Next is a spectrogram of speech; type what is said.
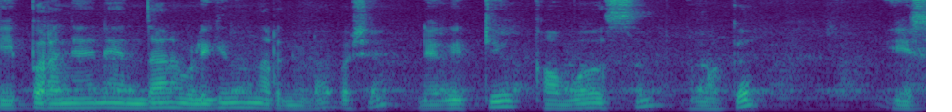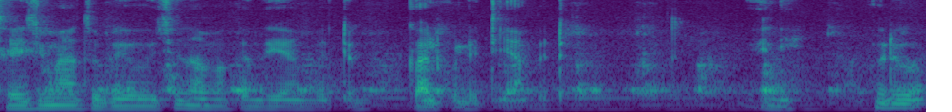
ഈ പറഞ്ഞതിനെ എന്താണ് വിളിക്കുന്നതെന്ന് അറിഞ്ഞൂടാ പക്ഷേ നെഗറ്റീവ് പവേഴ്സും നമുക്ക് ഈ സേജ് മാത്ത് ഉപയോഗിച്ച് നമുക്ക് എന്ത് ചെയ്യാൻ പറ്റും? കാൽക്കുലേറ്റ് ചെയ്യാൻ പറ്റും. ഇനി ഒരു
